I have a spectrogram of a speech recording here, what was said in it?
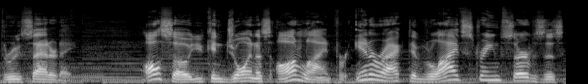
through Saturday. Also, you can join us online for interactive live stream services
